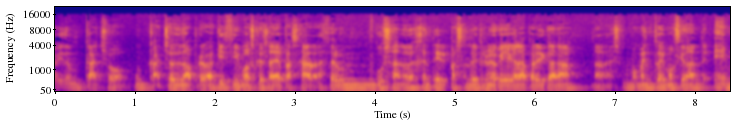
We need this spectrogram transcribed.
Habido un cacho, un cacho de una prueba que hicimos que es la de pasar, hacer un gusano de gente ir pasando y primero que llega a la pared gana. Nada, es un momento emocionante. Em-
